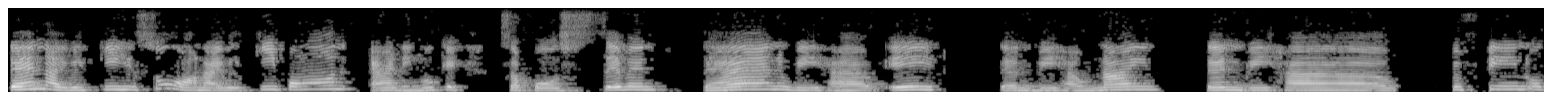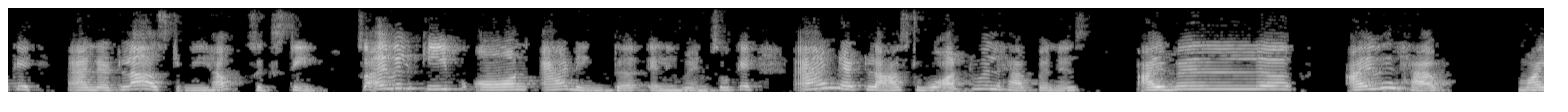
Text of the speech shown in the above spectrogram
Then i will keep so on i will keep on adding okay? Suppose 7 then we have 8 then we have 9 then we have 15 okay. And at last we have 16 so i will keep on adding the elements. Okay. And at last what will happen is i will uh, i will have my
